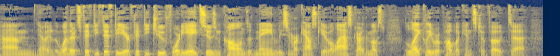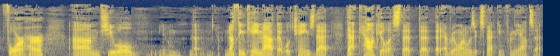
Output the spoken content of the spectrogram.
um, you know, whether it's 50-50 or 52-48, Susan Collins of Maine, Lisa Murkowski of Alaska are the most likely Republicans to vote uh, for her. Um, she will, you know, not, you know, nothing came out that will change that that calculus that, that that everyone was expecting from the outset.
